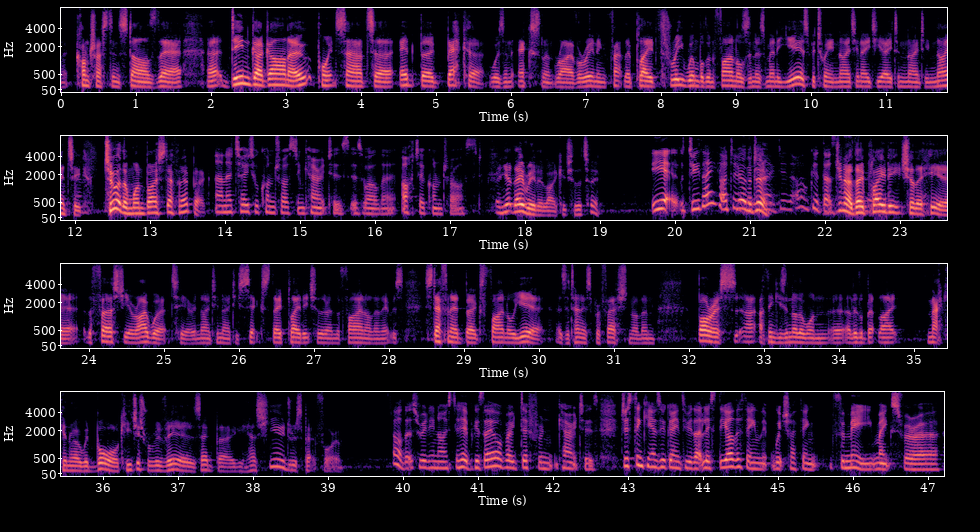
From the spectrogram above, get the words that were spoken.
uh, contrast in styles there. Uh, Dean Gargano points out uh, Edberg Becker was an excellent rivalry, and in fact, they played three Wimbledon finals in as many years between 1988 and 1990. Two of them won by Stefan Edberg. And a total contrast in characters as well, there. Utter contrast. And yet they really like each other too. Yeah, do they? I don't. Yeah, they do. Know. do they? Oh, good. That's. Do you know they played each other here the first year I worked here in 1996. They played each other in the final, and it was Stefan Edberg's final year as a tennis professional. And Boris, I think he's another one uh, a little bit like McEnroe with Borg. He just reveres Edberg. He has huge respect for him. Oh, that's really nice to hear because they are very different characters. Just thinking as you're going through that list, the other thing that, which I think for me makes for a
